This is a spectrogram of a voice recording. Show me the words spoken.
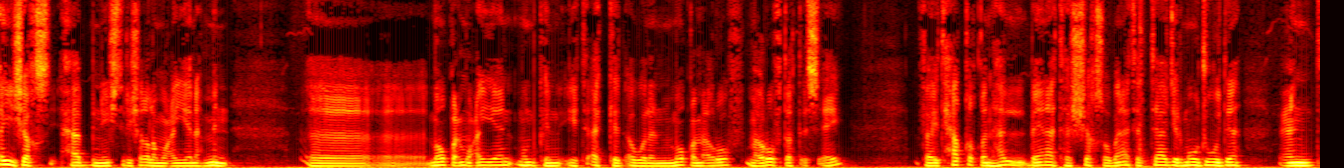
أي شخص حاب أن يشتري شغلة معينة من آه، موقع معين ممكن يتأكد اولا من موقع معروف معروف دوت إس إي فيتحقق إن هل بيانات هالشخص أو بيانات التاجر موجودة عند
